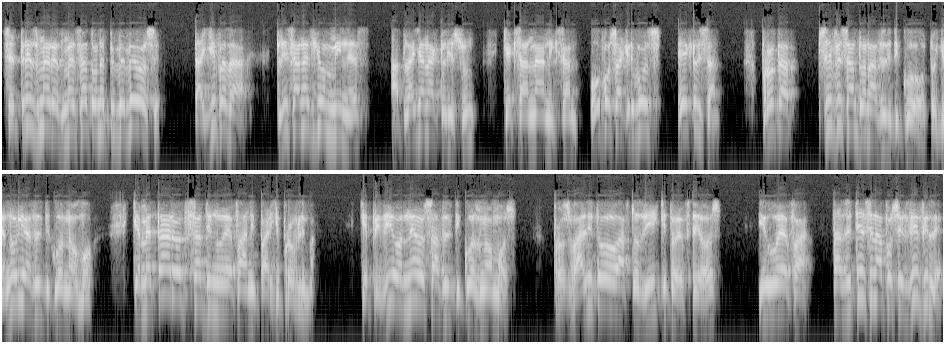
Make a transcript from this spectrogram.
σε τρεις μέρες μέσα τον επιβεβαίωσε. Τα γήπεδα κλείσανε δύο μήνες απλά για να κλείσουν και ξανά άνοιξαν όπως ακριβώς έκλεισαν. Πρώτα ψήφισαν τον αθλητικό, τον καινούριο αθλητικό νόμο και μετά ρώτησαν την UEFA αν υπάρχει πρόβλημα. Και επειδή ο νέος αθλητικός νόμος προσβάλλει το αυτοδιοίκητο ευθέως, η UEFA θα ζητήσει να αποσυρθεί φίλε.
